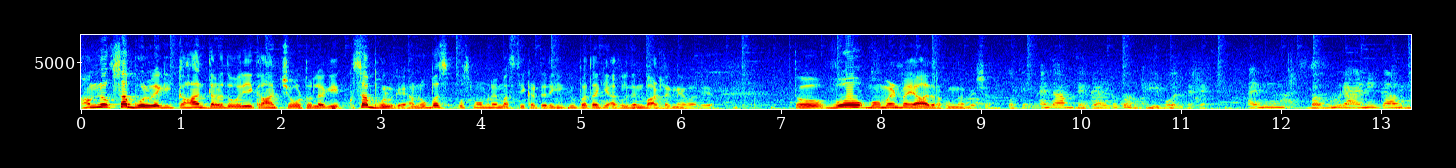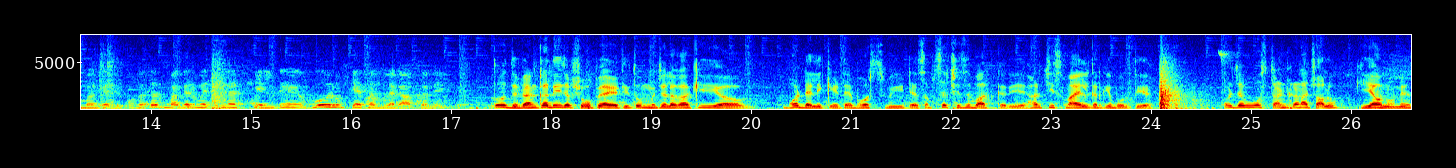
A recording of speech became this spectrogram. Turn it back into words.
हम लोग सब भूल गए कि कहाँ दर्द हो रही है कहाँ चोट हो लगी सब भूल गए। हम लोग बस उस मोमेंट में मस्ती करते थे क्योंकि पता कि अगले दिन बाट लगने वाली है। तो वो मोमेंट मैं याद रखूँगा हमेशा। ओके okay. एंड आप दिव्यांका को डी बोलते थे। एंड बहू रानी का मगर मतलब मगरमच्छ के साथ खेलते हैं वो रूप कैसा लगा आपको देख के? तो दिव्यांका दी जब शो पे आई थी तो मुझे लगा कि बहुत डेलिकेट है बहुत स्वीट है सबसे अच्छे से बात करी है हर चीज़ स्माइल करके बोलती है। और जब वो स्टंट करना चालू किया उन्होंने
